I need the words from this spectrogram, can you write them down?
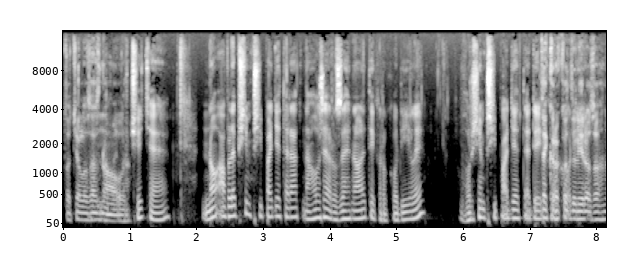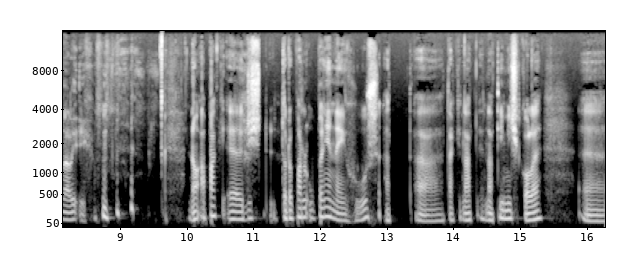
to tělo zaznamená. No určitě. No a v lepším případě teda nahoře rozehnali ty krokodýly, v horším případě tedy... Ty krokodýly rozohnali ich. No a pak, eh, když to dopadlo úplně nejhůř, a, a tak na, na té škole eh,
